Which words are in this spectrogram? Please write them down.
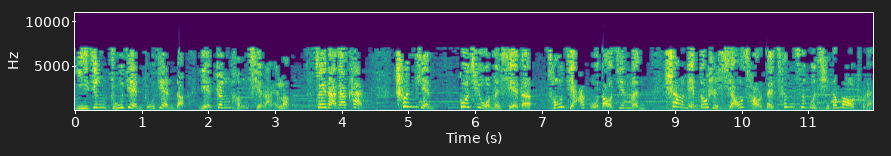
已经逐渐逐渐的也蒸腾起来了。所以大家看，春天过去我们写的从甲骨到金文，上面都是小草在参差不齐的冒出来，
